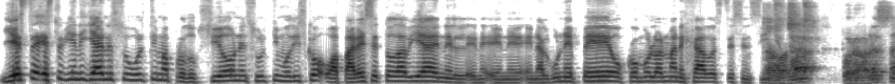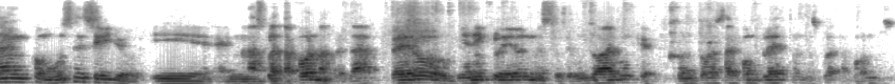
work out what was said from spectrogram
¿Y este, este viene ya en su última producción, en su último disco, o aparece todavía en, el, en, en, en algún EP, o cómo lo han manejado este sencillo? Ahora, por ahora están como un sencillo y en las plataformas, ¿verdad? Pero viene incluido en nuestro segundo álbum, que pronto va a estar completo en las plataformas.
